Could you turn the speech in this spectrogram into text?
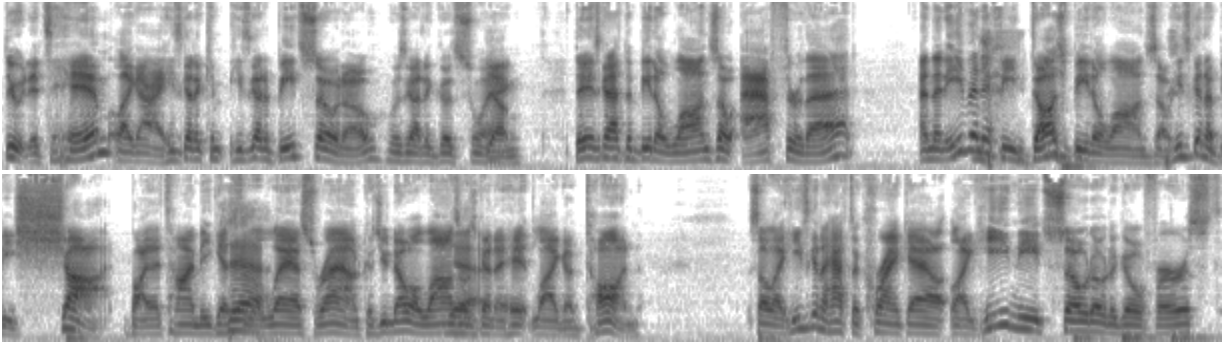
dude, it's him. Like, all right, he's got to he's got to beat Soto, who's got a good swing. Yep. Then he's gonna have to beat Alonso after that. And then even if he does beat Alonso, he's gonna be shot by the time he gets Yeah. to the last round because you know Alonso's Yeah. gonna hit like a ton. So like he's gonna have to crank out like he needs Soto to go first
